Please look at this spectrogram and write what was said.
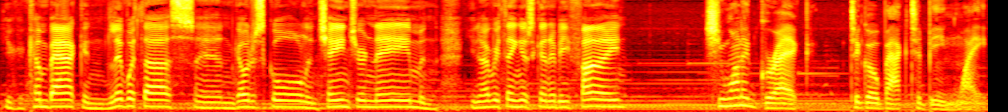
you can come back and live with us, and go to school, and change your name, and you know everything is going to be fine. She wanted Greg to go back to being white.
